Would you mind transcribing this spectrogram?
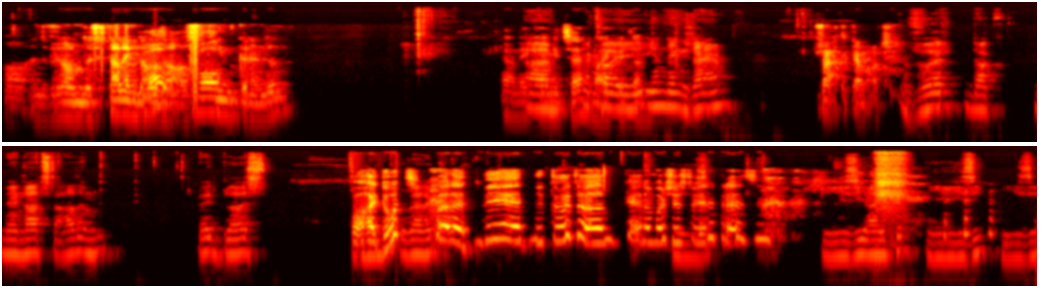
Oh, in de veronderstelling dat we dat als team kunnen doen. Ja, nee, ik kan niet zeggen, ik maar ik weet je één ding zeggen. Zachte kamer. Voordat ik mijn laatste adem uitblaas, hij dood? Welk- Wel, nee, niet dood aan. Kijk dan maar juist weer het rest. easy, Aiker, easy, easy.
